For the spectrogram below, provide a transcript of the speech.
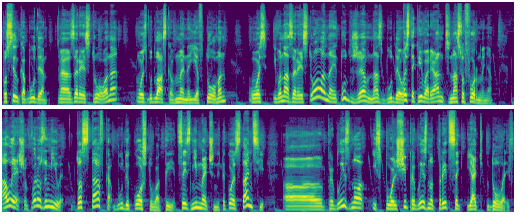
посилка буде зареєстрована. Ось, будь ласка, в мене є втоман. Ось, і вона зареєстрована, і тут вже в нас буде ось такий варіант нас оформлення. Але щоб ви розуміли, доставка буде коштувати це з Німеччини такої станції е, приблизно із Польщі приблизно 35 доларів.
